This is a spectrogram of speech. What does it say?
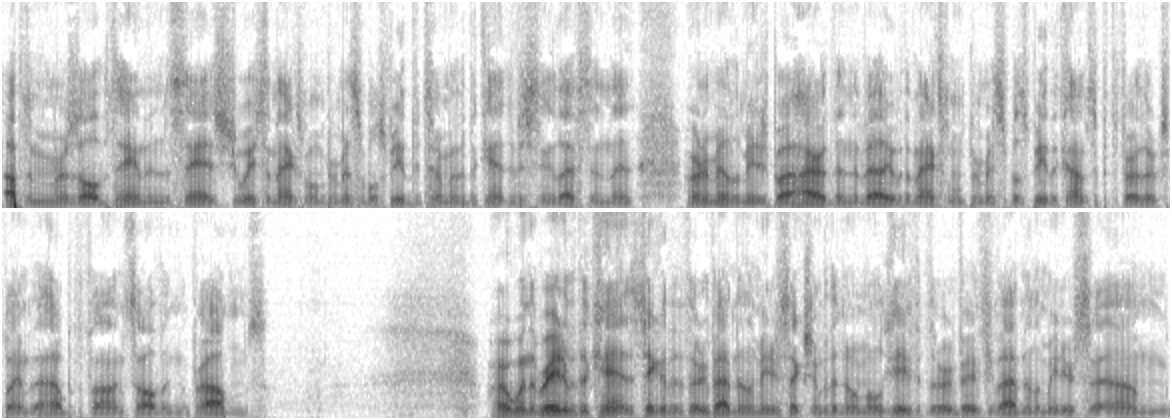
optimum result obtained in the situation the maximum permissible speed determined with the cant deficiency less than 100 millimeters but higher than the value of the maximum permissible speed. The concept is further explained with the help of the following solving the problems. Or when the rate of the cant is taken to the 35 millimeter section for the normal case, for the 55 millimeters um,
